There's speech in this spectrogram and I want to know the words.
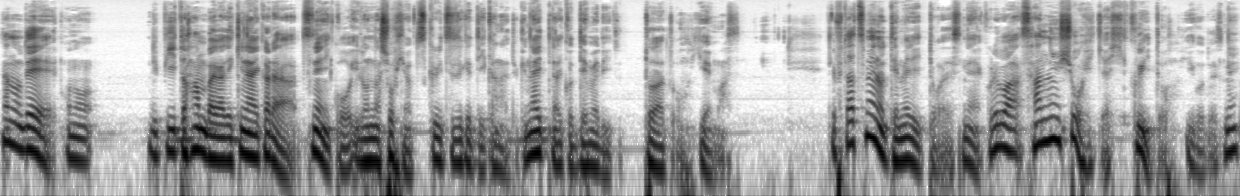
なので、このリピート販売ができないから、常にこういろんな商品を作り続けていかないといけないっていうのはこうデメリットだと言えます。で、二つ目のデメリットがですね、これは参入障壁が低いということですね。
